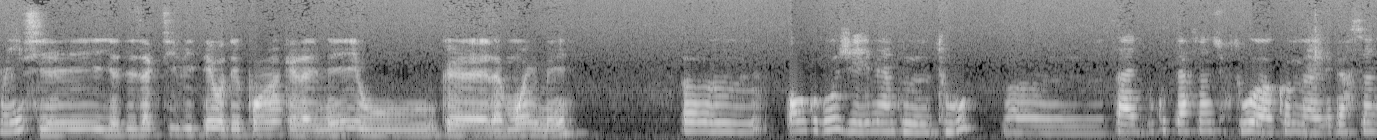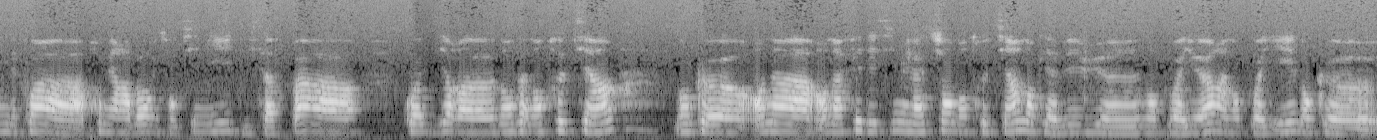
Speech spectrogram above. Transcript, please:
Oui. s'il y a des activités ou des points qu'elle a aimés ou qu'elle a moins aimés. Euh, en gros, j'ai aimé un peu tout. Euh, ça aide beaucoup de personnes, surtout euh, comme les personnes, des fois, à, à premier abord, ils sont timides, ils savent pas quoi dire euh, dans un entretien. Donc, euh, on a on a fait des simulations d'entretien. Donc, il y avait eu un employeur, un employé. Donc, euh,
